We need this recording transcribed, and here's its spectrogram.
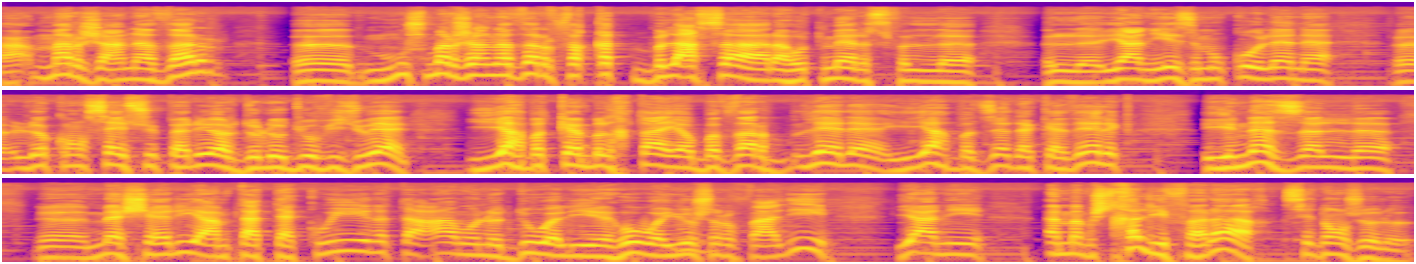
مرجع نظر آه، مش مرجع نظر فقط بالعصا راهو تمارس في يعني لازم نقول أنا le conseil supérieur de l'audiovisuel يهبط كان بالخطايا وبالضرب. لا لا يهبط زاد كذلك ينزل مشاريع نتاع تكوين التعاون الدولي هو يشرف عليه. يعني أما مش تخلي فراغ c'est dangereux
